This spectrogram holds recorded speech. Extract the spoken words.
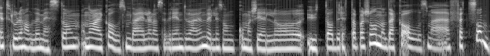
Jeg tror det handler mest om Nå er ikke alle som deg, eller da, Severin. Du er jo en veldig sånn kommersiell og utadretta person. Og det er ikke alle som er født sånn.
